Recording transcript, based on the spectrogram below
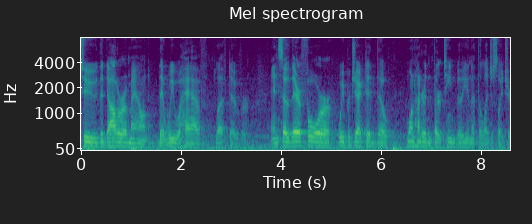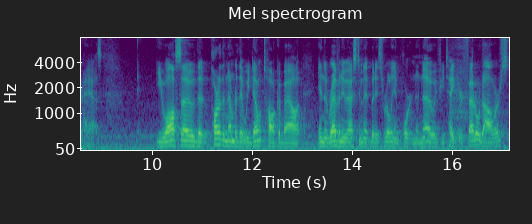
to the dollar amount that we will have left over. And so therefore, we projected the 113 billion that the legislature has. You also, the part of the number that we don't talk about in the revenue estimate, but it's really important to know, if you take your federal dollars,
